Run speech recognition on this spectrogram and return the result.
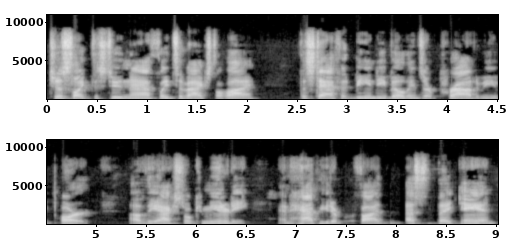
just like the student athletes of Axtell High, the staff at B&D Buildings are proud to be a part of the Axtell community and happy to provide the best that they can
